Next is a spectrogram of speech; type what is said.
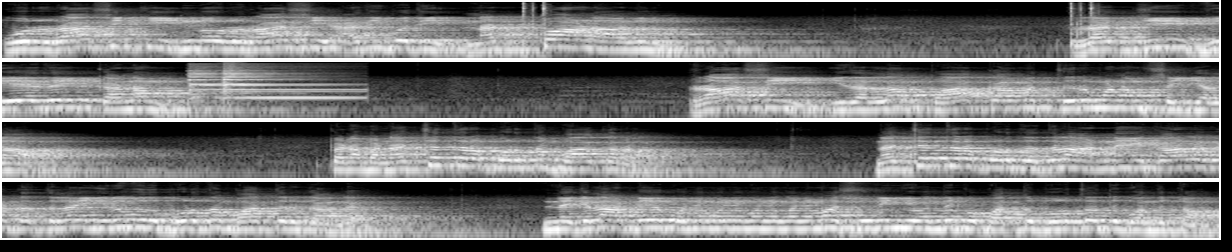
ஒரு ராசிக்கு இன்னொரு ராசி அதிபதி நட்பானாலும் ரஜ்ஜி வேதை கணம். ராசி இதெல்லாம் பார்க்காம திருமணம் செய்யலாம். இப்போ நம்ம நட்சத்திர பொருத்தம் பார்க்குறோம். நட்சத்திர பொருத்தத்தில் அன்னைய காலகட்டத்தில் இருபது பொருத்தம் பார்த்துருக்காங்க. இன்றைக்கெல்லாம் அப்படியே கொஞ்சம் கொஞ்சம் கொஞ்சம் கொஞ்சமாக சுருங்கி வந்து இப்போ பத்து பொருத்தத்துக்கு வந்துட்டோம்.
